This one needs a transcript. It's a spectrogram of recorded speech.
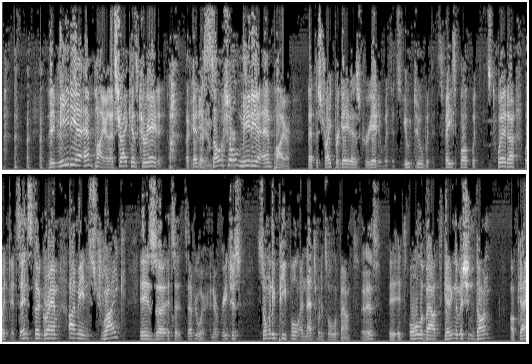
the media empire that Strike has created, okay, the social media empire that the Strike Brigade has created with its YouTube, with its Facebook, with its Twitter, with its Instagram. I mean, Strike is uh, it's it's everywhere, and it reaches so many people, and that's what it's all about. It is. It's all about getting the mission done, okay,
